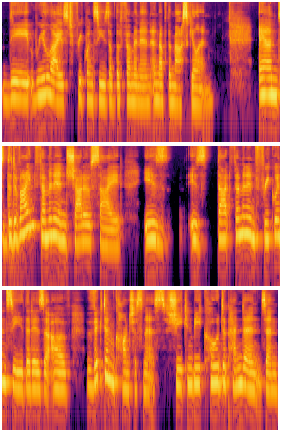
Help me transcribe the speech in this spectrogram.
the realized frequencies of the feminine and of the masculine. And the divine feminine shadow side is is that feminine frequency that is of victim consciousness. She can be codependent and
